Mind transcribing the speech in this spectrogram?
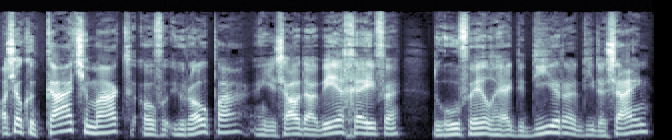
Als je ook een kaartje maakt over Europa en je zou daar weergeven de hoeveelheid de dieren die er zijn,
